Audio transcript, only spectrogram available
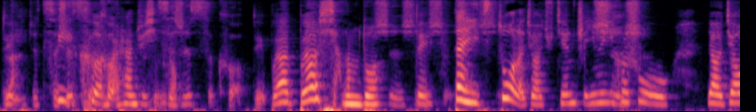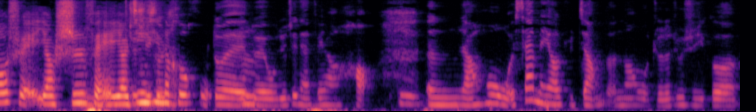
对吧？就此时此刻刻马上去行动此时此刻，对，不要不要想那么多，是是对是，但一做了就要去坚持，因为一棵树要浇水、要施肥、要精心的呵护。嗯对对，我觉得这点非常好。嗯嗯，然后我下面要去讲的呢，我觉得就是一个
